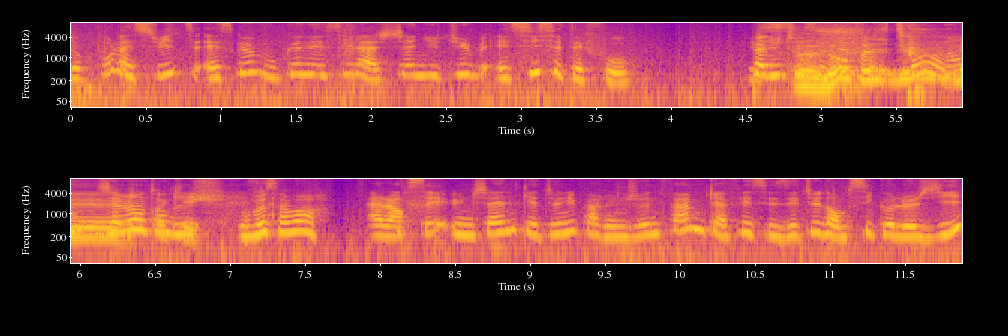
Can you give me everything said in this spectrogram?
donc pour la suite, est-ce que vous connaissez la chaîne YouTube Et si c'était faux Pas du tout. Euh, non, C'était pas du tout. Non, Non, mais Jamais entendu. On veut savoir. Alors, c'est une chaîne qui est tenue par une jeune femme qui a fait ses études en psychologie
